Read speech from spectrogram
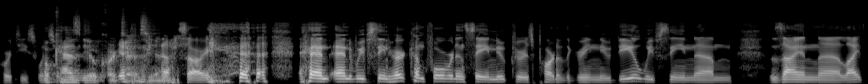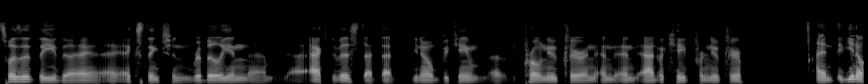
Cortez. Ocasio Cortez. Yeah, yeah. sorry. and and we've seen her come forward and say nuclear is part of the Green New Deal. We've seen um, Zion uh, Lights, was it the the uh, Extinction Rebellion um, activist that that you know became uh, pro-nuclear and, and and advocate for nuclear. And you know,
